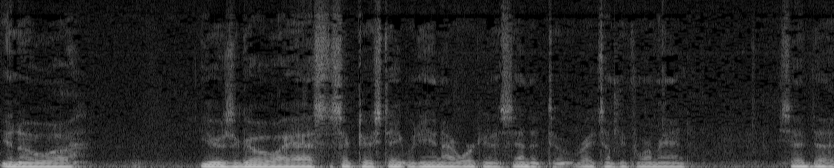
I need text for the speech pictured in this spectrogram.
You know, uh, years ago, I asked the Secretary of State when he and I were working in the Senate to write something for him, and he said, uh,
